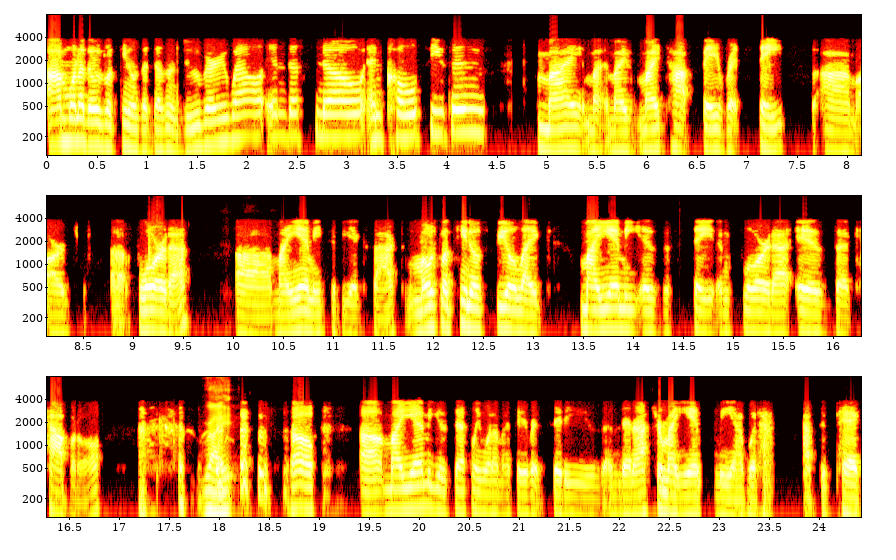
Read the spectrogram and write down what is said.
I'm one of those Latinos that doesn't do very well in the snow and cold seasons. My my my, my top favorite states um, are uh, Florida, uh, Miami to be exact. Most Latinos feel like Miami is the state and Florida is the capital. Right. so uh, Miami is definitely one of my favorite cities, and then after Miami, I would have, to pick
